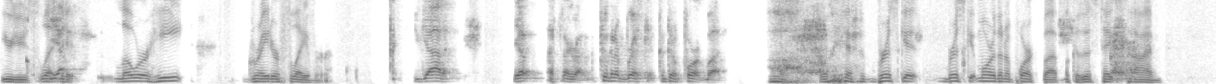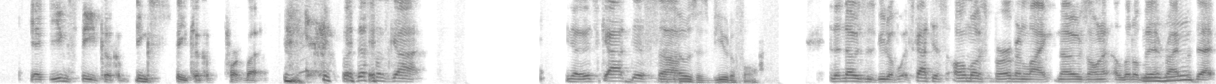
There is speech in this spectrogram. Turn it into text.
You're just letting Yep. it lower heat, greater flavor. You got it. Yep, that's like right. Cooking a brisket, cooking a pork butt. Oh, well, yeah, brisket, brisket more than a pork butt because this takes time. Yeah, you can speed cook a you can speed cook a pork butt, but this one's got, you know, it's got this. Um, nose is beautiful. the nose is beautiful. It's got this almost bourbon like nose on it a little bit, right? Mhm. With that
